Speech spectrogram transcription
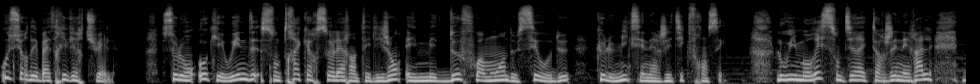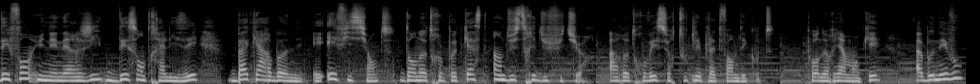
ou sur des batteries virtuelles. Selon OKWind, son tracker solaire intelligent émet deux fois moins de CO2 que le mix énergétique français. Louis Maurice, son directeur général, défend une énergie décentralisée, bas carbone et efficiente dans notre podcast Industrie du futur, à retrouver sur toutes les plateformes d'écoute. Pour ne rien manquer, abonnez-vous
